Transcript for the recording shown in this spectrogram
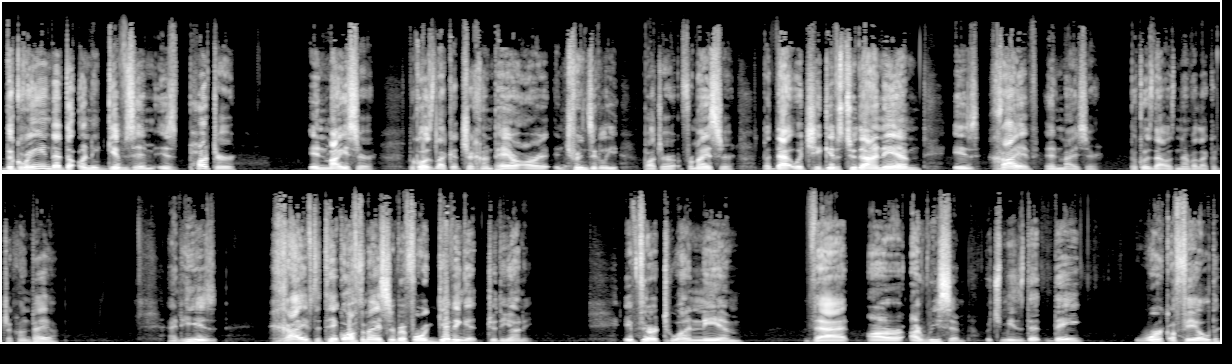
The grain that the ani gives him is potter in Meiser, because lekach and Peah are intrinsically potter for Meiser. But that which he gives to the aniyim is chayiv in Meiser, because that was never lekach and Peah and he is chayiv to take off the meiser before giving it to the ani. If there are two aniyim that are arisim, which means that they work a field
